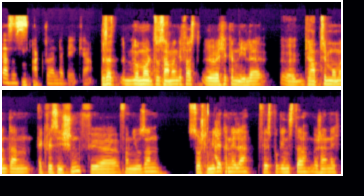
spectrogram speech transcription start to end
Das ist okay. aktuell der Weg, ja. Das heißt, nochmal zusammengefasst, über welche Kanäle äh, habt ihr momentan Acquisition für, von Usern? Social Media Kanäle, Facebook, Insta wahrscheinlich?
